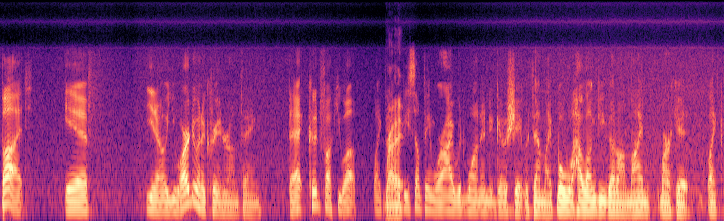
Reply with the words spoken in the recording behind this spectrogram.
But if you know you are doing a creator owned thing, that could fuck you up. Like that Right. would be something where I would want to negotiate with them. Like, well, how long do you go to online market like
